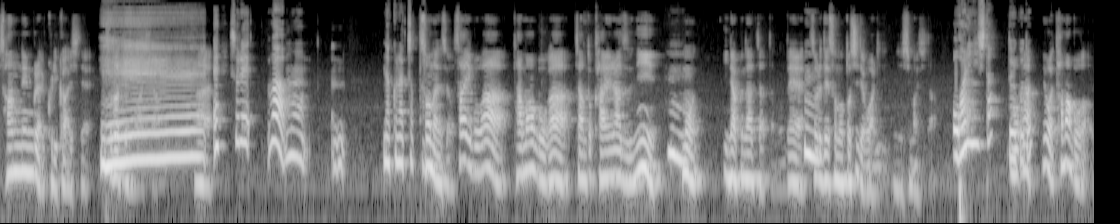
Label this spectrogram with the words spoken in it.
3年ぐらい繰り返して育ててました。へーはいえ、それはもううん、なくなっちゃったのそうなんですよ。最後は、卵がちゃんと帰らずに、うんもういなくなっちゃったので、うんそれでその年で終わりにしました。終わりにした？どういうこと？要は卵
